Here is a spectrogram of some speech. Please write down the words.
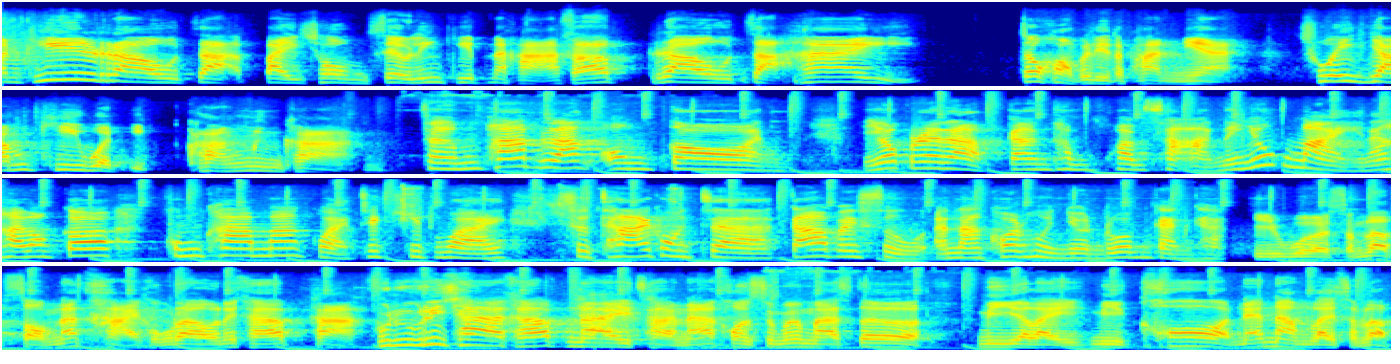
อนที่เราจะไปชมเซลลิงคลิปนะคะครับ เราจะให้เจ้าของผลิตภัณฑ์เนี่ยช่วยย้ำคีย์เวิร์ดอีกครั้งหนึ่งค่ะ เสริมภาพลักษณ์องค์กร ยกระดับการทำความสะอาดในยุคใหม่นะคะ แล้วก็คุ้มค่ามากกว่าที่คิดไว้ สุดท้ายคงจะก้าวไปสู่อนาคตหุ่นยนต์ร่วมกันค่ะ คีย์เวิร์ดสำหรับ 2 นักขายของเรานะครับ ค่ะ คุณวิริชาครับ ในฐานะ Consumer Master มีอะไรมีข้อแนะนำอะไรสำหรับ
